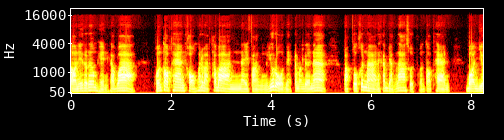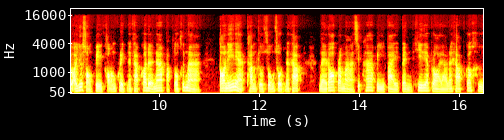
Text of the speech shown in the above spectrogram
ตอนนี้เราเริ่มเห็นครับว่า ผลตอบแทนของพันธบัตรรัฐบาลในฝั่งยุโรปเนี่ยกำลังเดินหน้าปรับตัวขึ้นมานะครับอย่างล่าสุดผลตอบแทนบอลยูอายุ 2 ปีของอังกฤษนะครับก็เดินหน้าปรับตัวขึ้นมา ตอนนี้เนี่ยทำจุดสูงสุดนะครับในรอบประมาณ 15 ปีไปเป็นที่เรียบร้อยแล้วนะครับก็คือ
